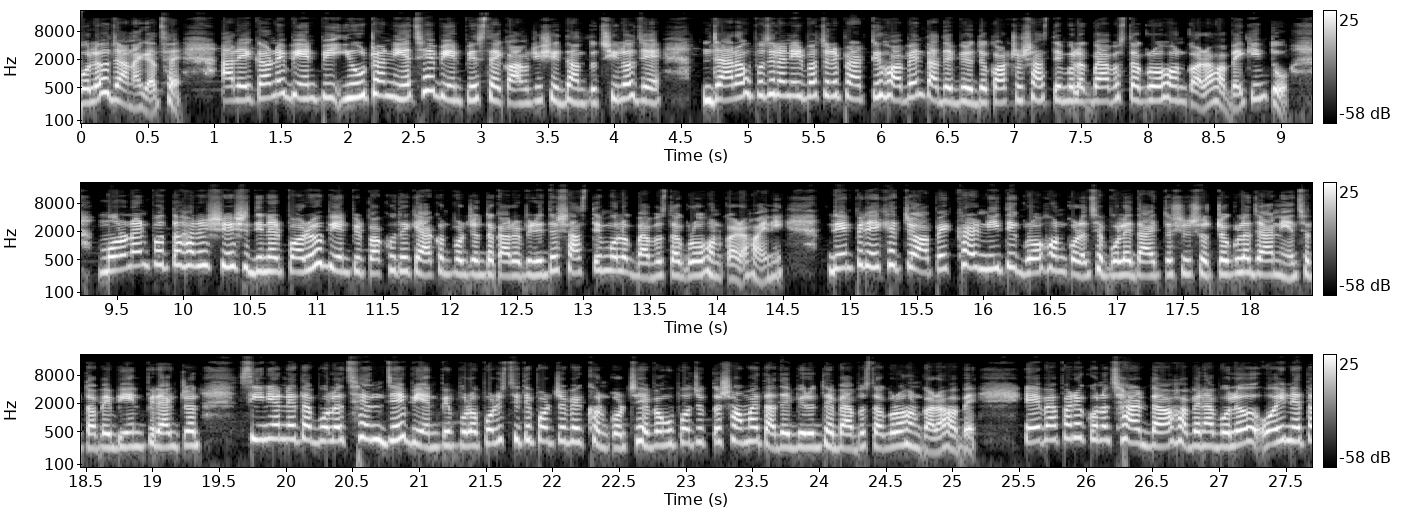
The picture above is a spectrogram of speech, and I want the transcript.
বলেও জানা গেছে। আর এই কারণে বিএনপি ইউটার্ন নিয়েছে। বিএনপি স্থায়ী কমিটির সিদ্ধান্ত ছিল যে, যারা উপজেলা নির্বাচনে প্রার্থী হবেন তাদের বিরুদ্ধে কঠোর শাস্তিমূলক ব্যবস্থা গ্রহণ করা হবে। কিন্তু মনোনয়ন প্রত্যাহারের শেষ দিনের পরেও বিএনপির পক্ষ থেকে এখন পর্যন্ত কারোর বিরুদ্ধে শাস্তিমূলক ব্যবস্থা গ্রহণ করা হয়নি। বিএনপির এক্ষেত্রে অপেক্ষার নীতি গ্রহণ করেছে বলে দায়িত্বশীল সূত্রগুলো জানিয়েছে। তবে বিএনপির একজন সিনিয়র নেতা বলেছেন যে, বিএনপি পুরো পরিস্থিতি পর্যবেক্ষণ করছে এবং উপযুক্ত সময় তাদের বিরুদ্ধে ব্যবস্থা গ্রহণ করা হবে। এ ব্যাপারে কোনো ছাড় দেওয়া হবে না বলেও ওই নেতা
